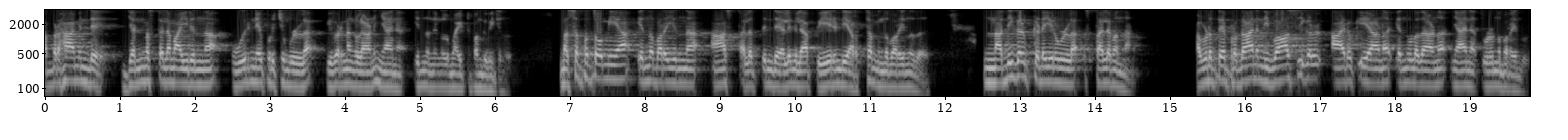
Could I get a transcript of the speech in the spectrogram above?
അബ്രഹാമിന്റെ ജന്മസ്ഥലമായിരുന്ന ഊരിനെ കുറിച്ചുമുള്ള വിവരണങ്ങളാണ് ഞാൻ ഇന്ന് നിങ്ങളുമായിട്ട് പങ്കുവയ്ക്കുന്നത്. മെസപ്പത്തോമിയ എന്ന് പറയുന്ന ആ സ്ഥലത്തിന്റെ അല്ലെങ്കിൽ ആ പേരിന്റെ അർത്ഥം എന്ന് പറയുന്നത് നദികൾക്കിടയിലുള്ള സ്ഥലമെന്നാണ്. അവിടുത്തെ പ്രധാന നിവാസികൾ ആരൊക്കെയാണ് എന്നുള്ളതാണ് ഞാൻ തുടർന്ന് പറയുന്നത്.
